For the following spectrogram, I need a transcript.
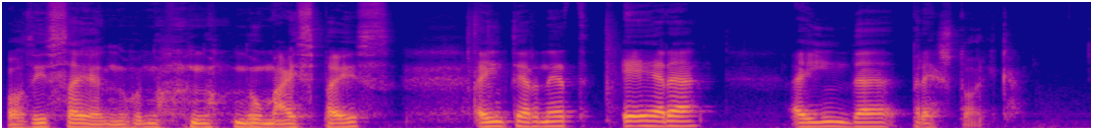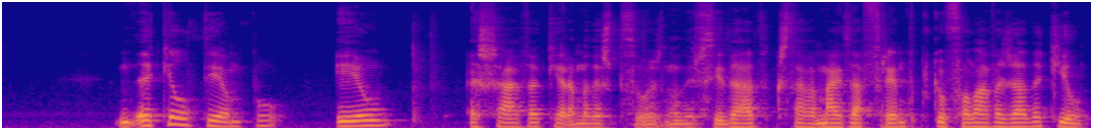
Odisseia no, no, no MySpace, a internet era ainda pré-histórica. Naquele tempo, eu achava que era uma das pessoas na universidade que estava mais à frente porque eu falava já daquilo.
